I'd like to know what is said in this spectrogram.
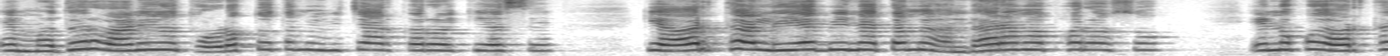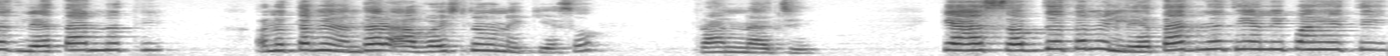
એ મધુર વાણીનો થોડોક તો તમે વિચાર કરો કે હશે. કે અર્થ લીએ બીના તમે અંધારામાં ફરો છો? એનો કોઈ અર્થ જ લેતા નથી. અને તમે અંધાર, આ વૈષ્ણવને કહેશો, પ્રાણનાથજી, કે આ શબ્દ તમે લેતા જ નથી એની પાસેથી.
